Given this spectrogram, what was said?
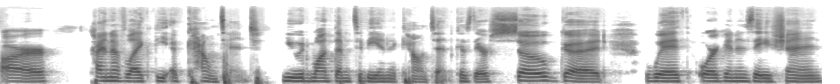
are kind of like the accountant. You would want them to be an accountant because they're so good with organization,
